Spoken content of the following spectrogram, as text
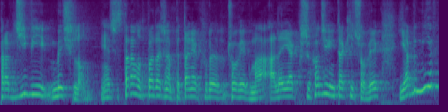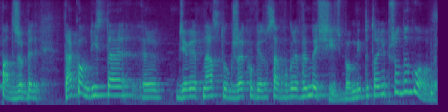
prawdziwi myślą. Ja się staram odpowiadać na pytania, które człowiek ma, ale jak przychodzi mi taki człowiek, ja bym nie wpadł, żeby taką listę y, 19 grzechów Jezusa w ogóle wymyślić, bo mi by to nie przyszło do głowy.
